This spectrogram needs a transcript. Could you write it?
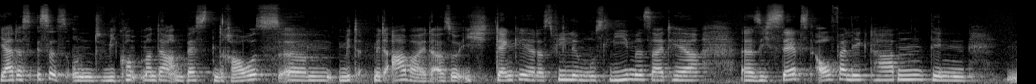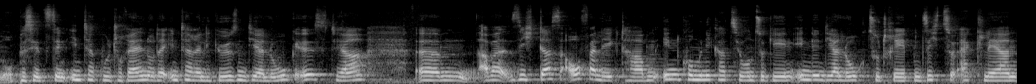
Ja, das ist es. Und wie kommt man da am besten raus? Ähm, mit, mit Arbeit. Also ich denke ja, dass viele Muslime seither äh, sich selbst auferlegt haben, den ob es jetzt den interkulturellen oder interreligiösen Dialog ist, ja, aber sich das auferlegt haben, in Kommunikation zu gehen, in den Dialog zu treten, sich zu erklären,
